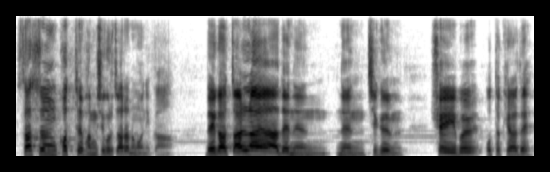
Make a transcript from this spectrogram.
사순 커트 방식으로 자르는 거니까 내가 잘라야 되는 는 지금 쉐입을 어떻게 해야 돼?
